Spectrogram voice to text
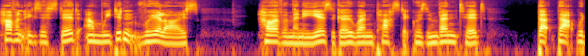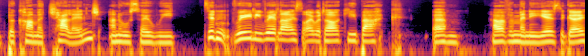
haven't existed and we didn't realize however many years ago when plastic was invented that that would become a challenge and also we didn't really realize i would argue back um, however many years ago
